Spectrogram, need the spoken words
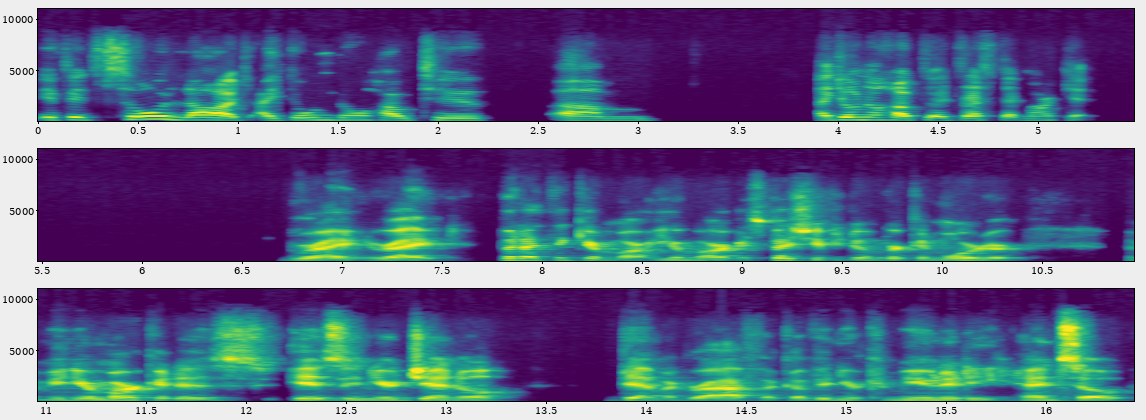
If it's so large, I don't know how to um I don't know how to address that market. Right, right. But I think your mar- your market, especially if you're doing brick and mortar, I mean, your market is is in your general demographic of in your community, and so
